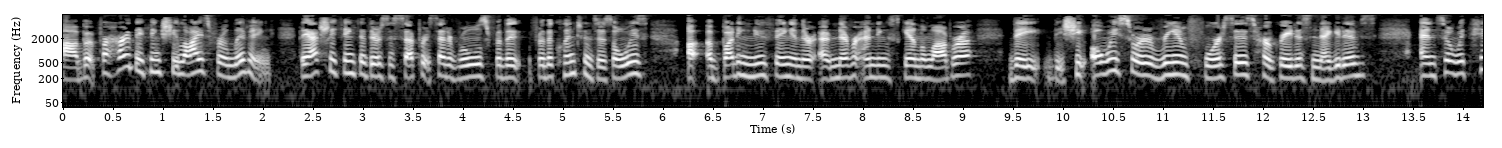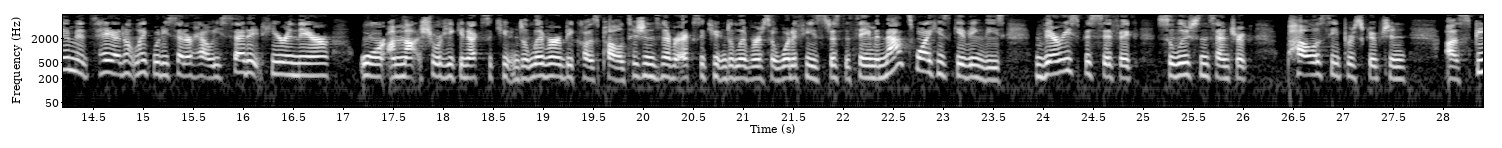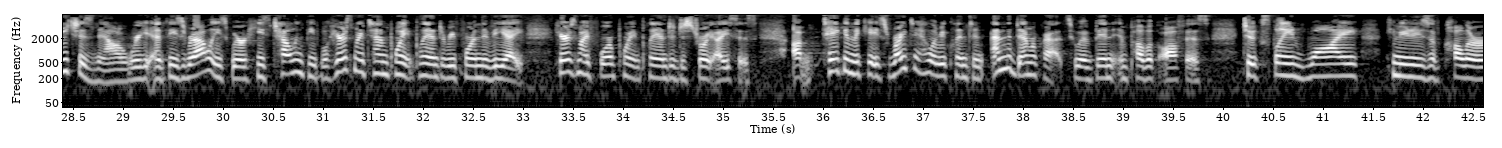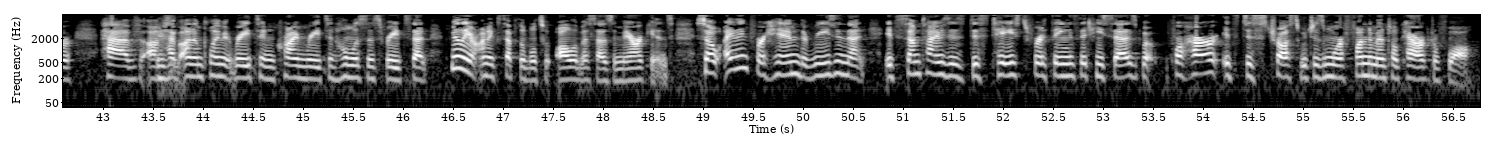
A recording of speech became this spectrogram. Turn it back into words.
Uh, but for her, they think she lies for a living. They actually think that there's a separate set of rules for the for the Clintons. There's always a, a budding new thing in their never-ending scandalabra. They, they, she always sort of reinforces her greatest negatives, and so with him, it's hey, I don't like what he said or how he said it here and there, or I'm not sure he can execute and deliver because politicians never execute and deliver. So what if he's just the same? And that's why he's giving these very specific, solution-centric policy prescription uh, speeches now, where he, at these rallies where he's telling people, here's my 10 point plan to reform the VA. Here's my four point plan to destroy ISIS. Um, taking the case right to Hillary Clinton and the Democrats who have been in public office to explain why communities of color have, um, have unemployment rates and crime rates and homelessness rates that really are unacceptable to all of us as Americans. So I think for him, the reason that it sometimes is distaste for things that he says, but for her, it's distrust, which is a more fundamental character flaw.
